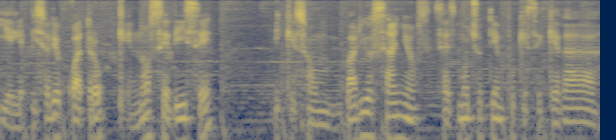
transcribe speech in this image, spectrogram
y el episodio 4 que no se dice y que son varios años, es mucho tiempo que se queda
